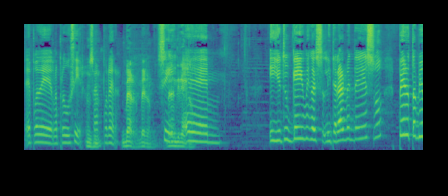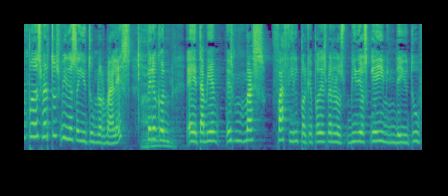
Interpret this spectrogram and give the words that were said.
eh, puede reproducir, o sea, poner. Ver, ver, sí, en directo. Em, y YouTube Gaming es literalmente eso, pero también puedes ver tus vídeos de YouTube normales, pero con ah. eh, también es más fácil porque puedes ver los vídeos gaming de YouTube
